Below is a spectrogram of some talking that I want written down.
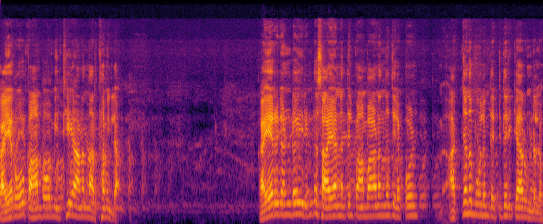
കയറോ പാമ്പോ മിഥ്യയാണെന്ന് അർത്ഥമില്ല. കയറ് കണ്ട് ഇരുണ്ട സായാഹ്നത്തിൽ പാമ്പാണെന്ന് ചിലപ്പോൾ അജ്ഞത മൂലം തെറ്റിദ്ധരിക്കാറുണ്ടല്ലോ.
